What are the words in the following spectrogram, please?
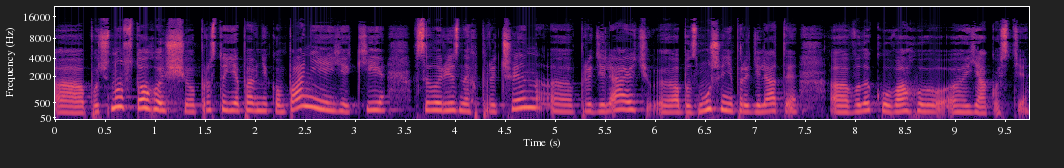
Е, почну з того, що просто є певні компанії, які в силу різних причин приділяють або змушені приділяти велику увагу якості.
